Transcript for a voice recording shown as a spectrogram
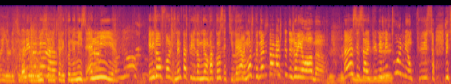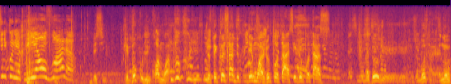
Ouais, yo, little economy sur little economy, c'est ennemi. Et les enfants, j'ai même pas pu les emmener en vacances cet hiver. Et moi, je peux même pas m'acheter de jolies robes. Ah, c'est ça. Et puis, mais, mais toi, mais en plus, mais tu n'y connais rien en voile. Mais si, j'ai beaucoup lu, crois-moi. Beaucoup lu. Je fais que ça depuis des mois, je potasse et je potasse. Le bateau, je, je, je botte, non.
